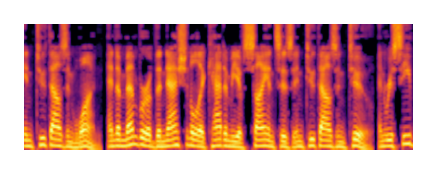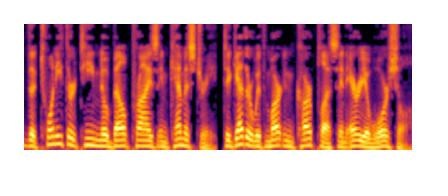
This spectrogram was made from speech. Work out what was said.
in 2001, and a member of the National Academy of Sciences in 2002, and received the 2013 Nobel Prize in Chemistry, together with Martin Karplus and Aryeh Warshel,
